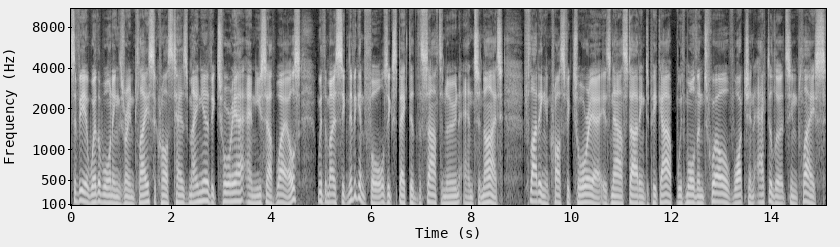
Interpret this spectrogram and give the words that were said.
Severe weather warnings are in place across Tasmania, Victoria, and New South Wales, with the most significant falls expected this afternoon and tonight. Flooding across Victoria is now starting to pick up, with more than 12 watch and act alerts in place.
